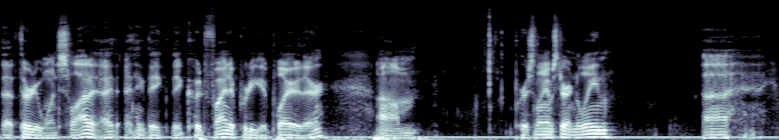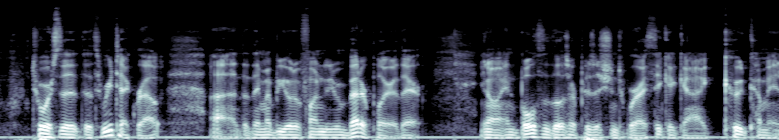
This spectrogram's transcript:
that 31 slot, I, I, think they, they could find a pretty good player there. Um, personally, I'm starting to lean uh, towards the, the three tech route uh, that they might be able to find an even better player there. You know, and both of those are positions where I think a guy could come in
